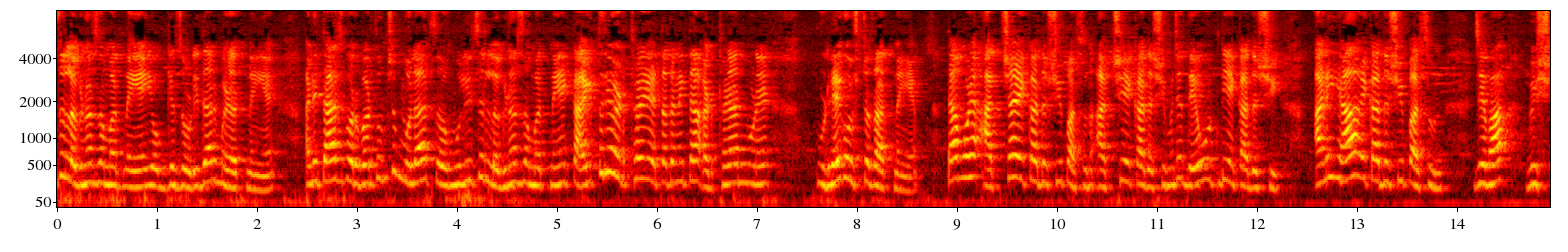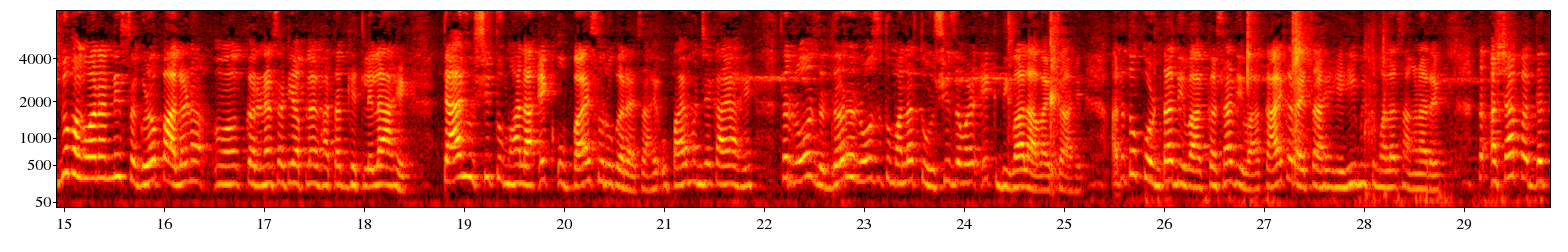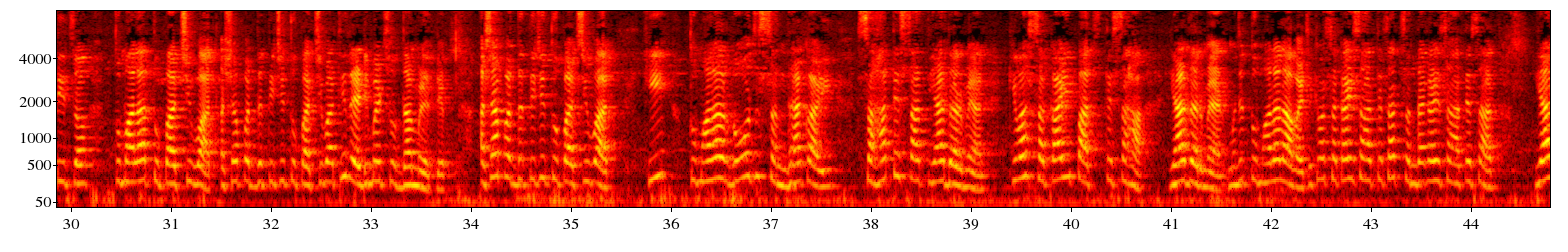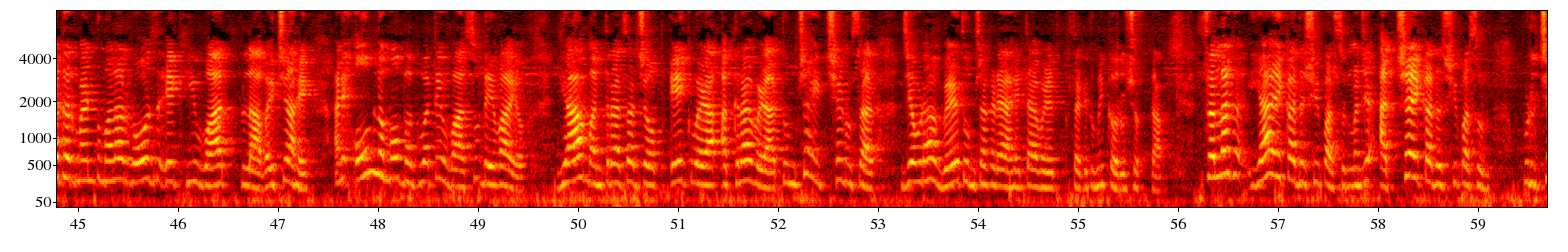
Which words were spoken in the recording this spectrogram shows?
तुमचं लग्न जमत नाहीये योग्य जोडीदार मिळत नाही आहे आणि त्याचबरोबर तुमच्या मुलाचं मुलीचं लग्न जमत नाहीये. काहीतरी अडथळे येतात आणि त्या अडथळ्यांमुळे पुढे गोष्ट जात नाही आहे त्यामुळे आजच्या एकादशीपासून आजची एकादशी म्हणजे देवउठणी एकादशी आणि ह्या एकादशीपासून जेव्हा विष्णू भगवानांनी सगळं पालन करण्यासाठी आपल्या हातात घेतलेलं आहे त्या दिवशी तुम्हाला एक उपाय सुरू करायचा आहे. उपाय म्हणजे काय आहे? तर रोज दररोज तुम्हाला तुळशीजवळ एक दिवा लावायचा आहे. आता तो कोणता दिवा कसा दिवा काय करायचा आहे हेही मी तुम्हाला सांगणार आहे. तर अशा पद्धतीचं तुम्हाला तुपाची वात अशा पद्धतीची तुपाची वात ही रेडीमेडसुद्धा मिळते. अशा पद्धतीची तुपाची वात ही तुम्हाला रोज संध्याकाळी सहा ते सात या दरम्यान किंवा सकाळी पाच ते सहा या दरम्यान म्हणजे तुम्हाला लावायची किंवा सकाळी सहा ते सात संध्याकाळी सहा ते सात या दरम्यान तुम्हाला रोज एक ही वात लावायची आहे. आणि ओम नमो भगवते वासुदेवाय या मंत्राचा जप एक वेळा अकरा वेळा तुमच्या इच्छेनुसार जेवढा वेळ तुमच्याकडे आहे त्या वेळेसाठी तुम्ही करू शकता. सलग या एकादशीपासून म्हणजे आजच्या एकादशीपासून पुढच्या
